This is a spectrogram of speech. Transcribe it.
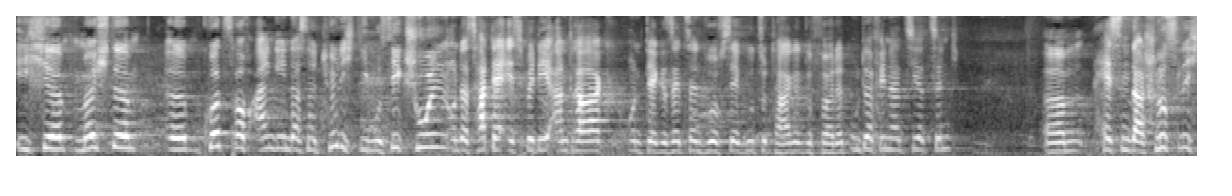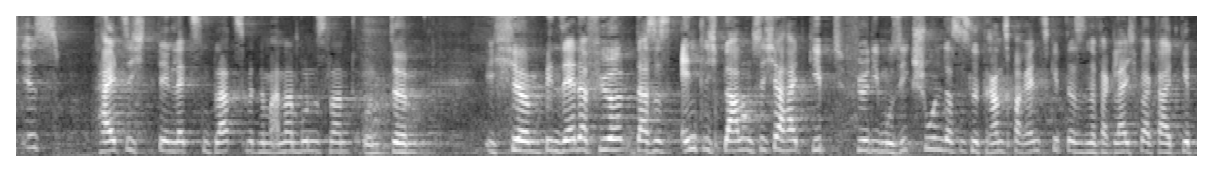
ich äh, möchte äh, kurz darauf eingehen, dass natürlich die Musikschulen, und das hat der SPD-Antrag und der Gesetzentwurf sehr gut zutage gefördert, unterfinanziert sind. Ähm, Hessen da Schlusslicht ist, teilt sich den letzten Platz mit einem anderen Bundesland. Ähm, ich äh, bin sehr dafür, dass es endlich Planungssicherheit gibt für die Musikschulen, dass es eine Transparenz gibt, dass es eine Vergleichbarkeit gibt.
